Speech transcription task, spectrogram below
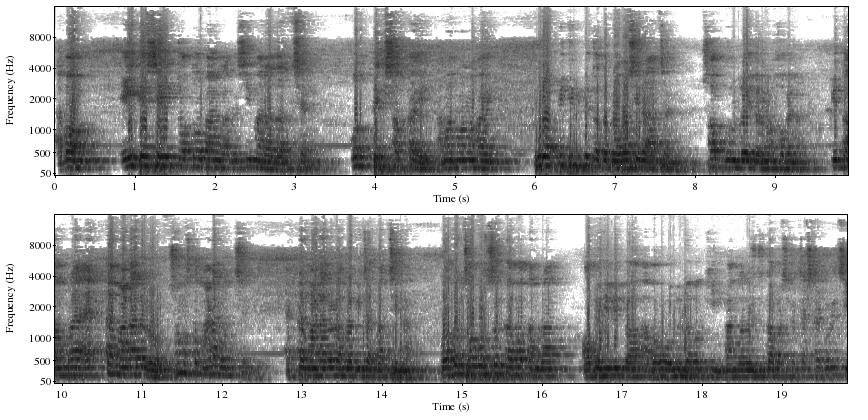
এবং এই দেশে যত বাংলাদেশি মারা যাচ্ছেন, প্রত্যেক সপ্তাহে আমার মনে হয় পুরো পৃথিবীতে যত প্রবাসীরা আছেন সবগুলো এই ধরনের হবে না। কিন্তু আমরা একটা মার্ডারেরও, সমস্ত মার্ডার হচ্ছে। একটা মার্ডারেরও আমরা বিচার পাচ্ছি না। গত ছ বছর যাবৎ আমরা অবহেলিত এবং অভিভাবকহীন বাংলাদেশ দূতাবাসকে চেষ্টা করেছি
